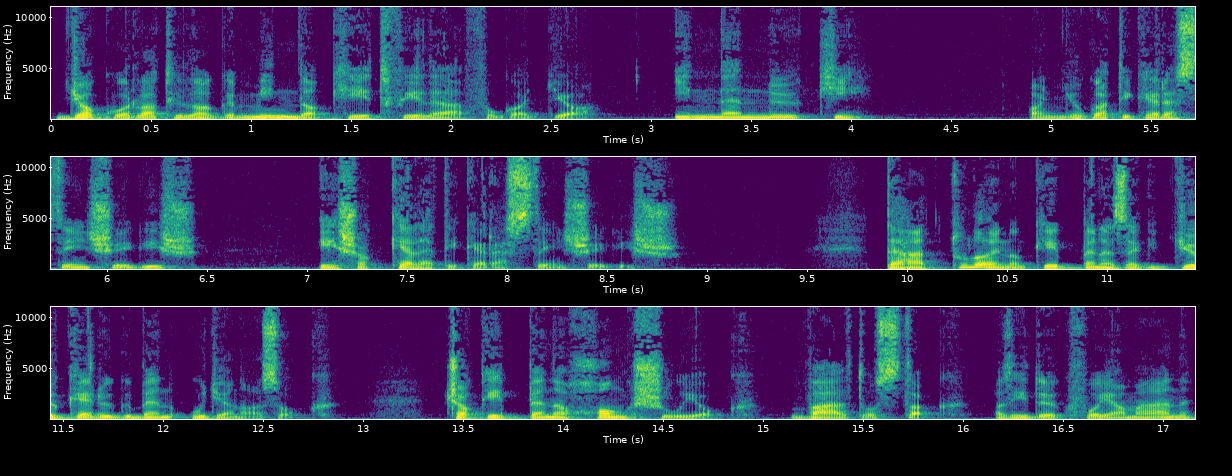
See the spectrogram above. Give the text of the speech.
gyakorlatilag mind a két fél elfogadja. Innen nő ki a nyugati kereszténység is, és a keleti kereszténység is. Tehát tulajdonképpen ezek gyökerükben ugyanazok. Csak éppen a hangsúlyok változtak az idők folyamán.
